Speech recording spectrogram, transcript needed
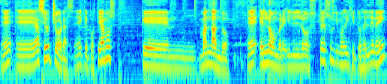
eh, hace 8 horas que posteamos, que mm, mandando el nombre y los tres últimos dígitos del DNI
